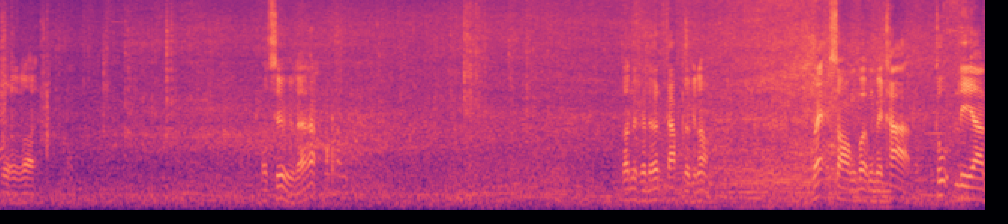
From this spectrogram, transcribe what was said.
เออร้อยก็ซื้อแล้ว ตอนนี้ก็เดินกลับเลยพี่น้องเววะซองเบิ่งแม่ค้าทุเรียน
